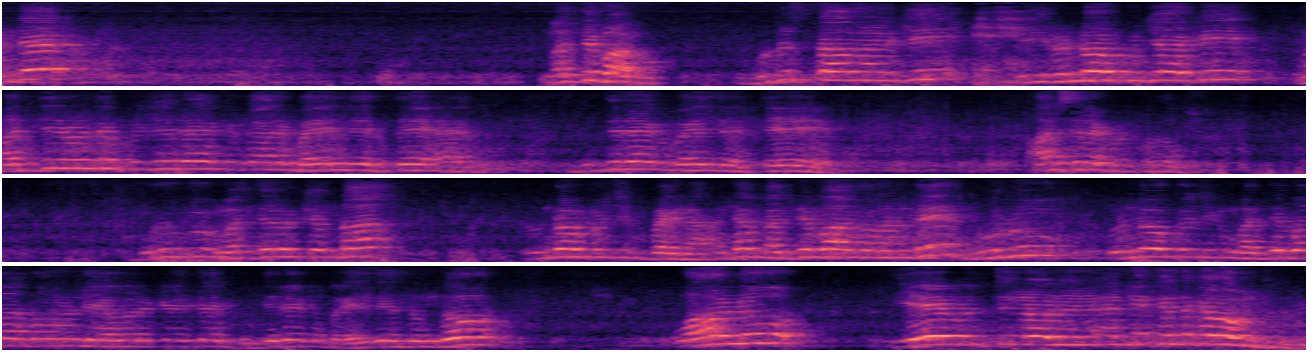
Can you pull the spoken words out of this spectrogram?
అంటే మధ్య భాగం గుడి స్థానానికి ఈ రెండవ పూజకి మధ్య నుండి కుజరేఖ గారి బయలుదేరితే బుద్ధిరేఖ బయలుదేరితే బయలుదేరితే ఆశరేఖ పెట్టుకోవచ్చు గురువు మధ్యలో కింద రెండో కుజికి పైన. అంటే మధ్య భాగం నుండి గురు రెండో కుజికి మధ్య భాగం నుండి ఎవరికైతే బుద్ధి రేఖ బయలుదేరుతుందో వాళ్ళు ఏ వృత్తిలోనైనా అంటే కిందకల ఉంటుంది.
